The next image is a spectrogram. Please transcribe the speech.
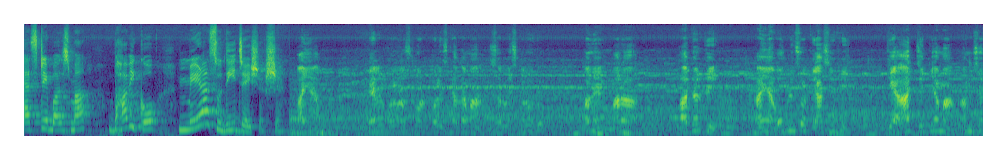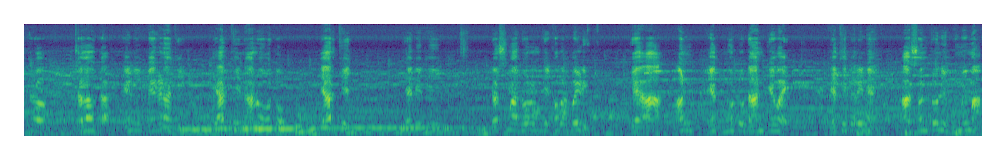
એસટી બસમાં ભાવિકો મેળા સુધી જઈ શકશે. અહીંયા પોલીસ ખાતામાં સર્વિસ કરું છું અને મારા ફાધરથી અહીંયા ઓગણીસો ત્યાસીથી જે આ જ જગ્યામાં અંગક્ષેત્ર ચલાવતા એની પ્રેરણાથી જ્યારથી નાનો હતો, ત્યારથી જ દસમા ધોરણથી ખબર પડી કે આ અન્ન એક મોટું દાન કહેવાય. જેથી કરીને આ સંતોની ભૂમિમાં,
